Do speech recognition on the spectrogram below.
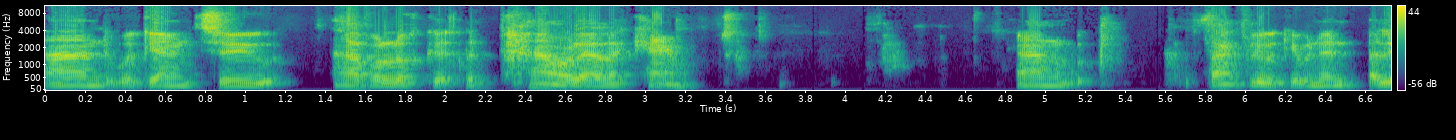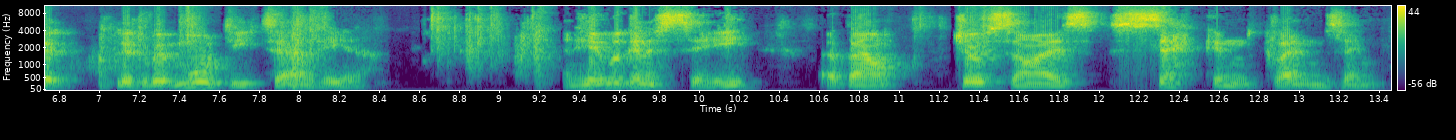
and we're going to have a look at the parallel account. And thankfully, we're given a, a li- little bit more detail here. And here we're going to see about Josiah's second cleansing.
